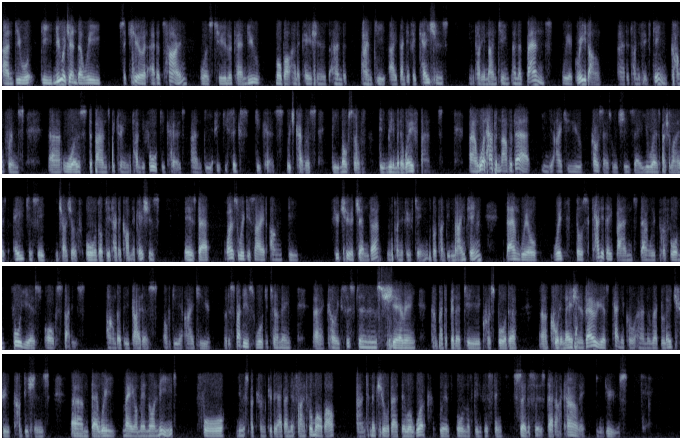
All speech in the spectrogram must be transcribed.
And the, the new agenda we secured at the time was to look at new mobile allocations and IMT identifications in 2019. And the bands we agreed on at the 2015 conference uh, was the bands between 24 gigahertz and the 86 gigahertz, which covers the most of the millimeter wave bands. And what happened after that in the ITU process, which is a UN specialized agency in charge of all of the telecommunications, is that once we decide on the future agenda in 2015 for 2019, then we'll, with those candidate bands, then we perform four years of studies under the guidance of the ITU. So the studies will determine uh, coexistence, sharing, compatibility, cross-border uh, coordination, various technical and regulatory conditions um, that we may or may not need for new spectrum to be identified for mobile and to make sure that they will work with all of the existing services that are currently in use.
